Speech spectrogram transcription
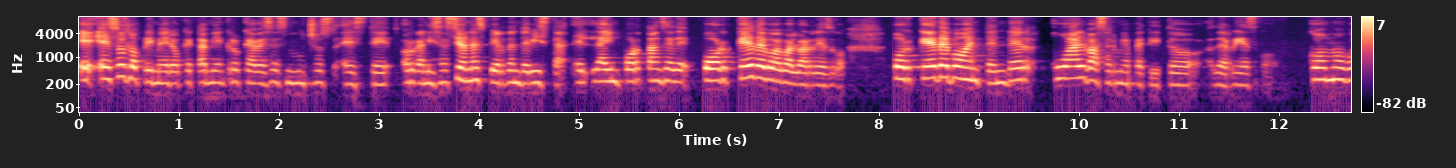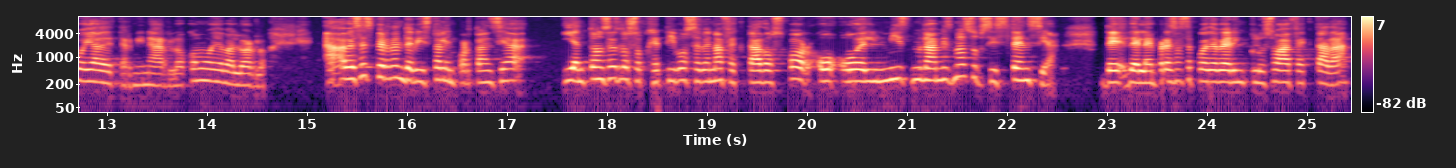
E, eso es lo primero que también creo que a veces muchas este, organizaciones pierden de vista, la importancia de por qué debo evaluar riesgo, por qué debo entender cuál va a ser mi apetito de riesgo, cómo voy a determinarlo, cómo voy a evaluarlo. A veces pierden de vista la importancia y entonces los objetivos se ven afectados por, o, la misma subsistencia de, la empresa se puede ver incluso afectada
